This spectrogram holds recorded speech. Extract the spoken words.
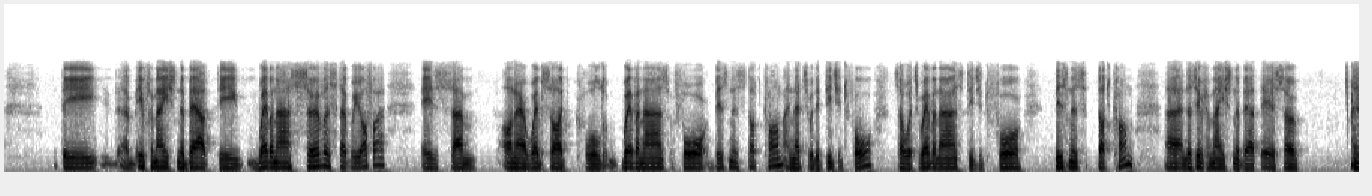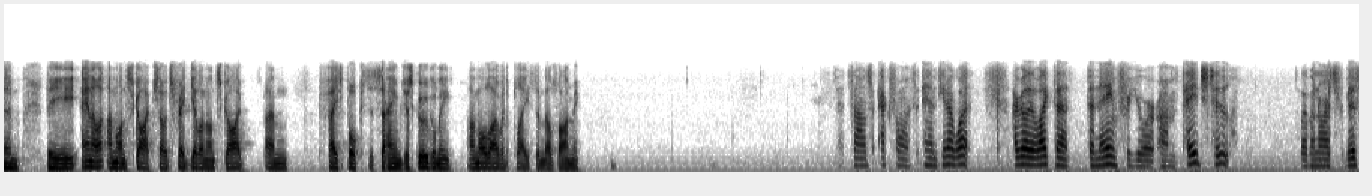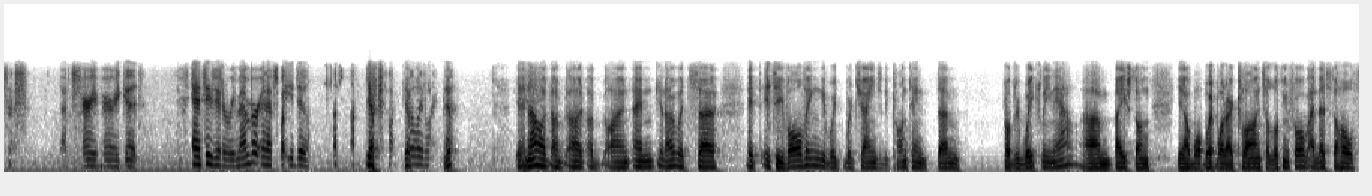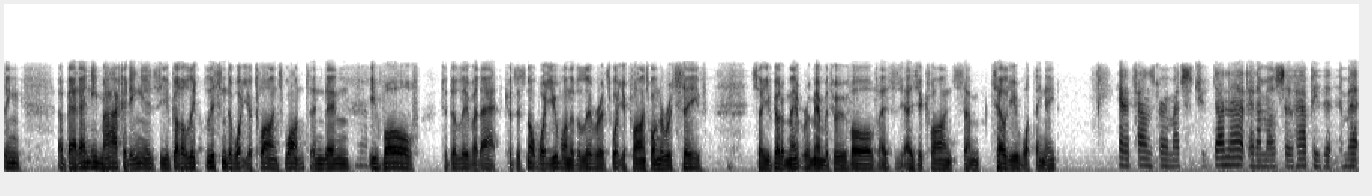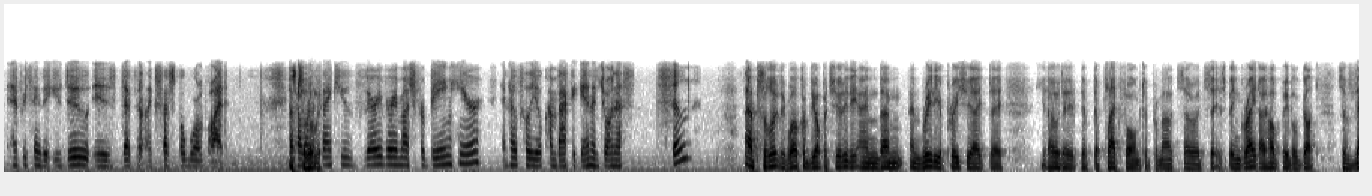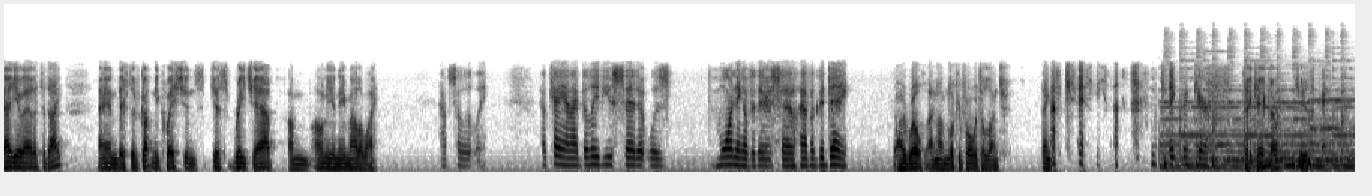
the um, information about the webinar service that we offer is um, on our website called webinarsforbusiness.com, and that's with a digit four. So it's webinars digit four business.com, uh, and there's information about there. So um, the and I'm on Skype, so it's Fred Gillen on Skype. Um, Facebook's the same. Just Google me. I'm all over the place, and they'll find me. That sounds excellent. And you know what? I really like that the name for your um, page too. Webinars for Business. That's very very good, and it's easy to remember, and it's what you do. Yep. I yep. really like that. Yep. Yeah, no, I, I, I, I, and you know, it's uh, it, it's evolving. We're, we're changing the content um, probably weekly now, um, based on you know what what our clients are looking for, and that's the whole thing about any marketing is you've got to li- listen to what your clients want and then yeah. evolve to deliver that because it's not what you want to deliver; it's what your clients want to receive. So you've got to me- remember to evolve as as your clients um, tell you what they need and it sounds very much that you've done that. And I'm also happy that everything that you do is definitely accessible worldwide. Absolutely. So I want to thank you very, very much for being here, and hopefully you'll come back again and join us soon. Absolutely, welcome the opportunity, and um, and really appreciate the, you know, the, the, the platform to promote. So it's it's been great. I hope people got some value out of today, and if they've got any questions, just reach out. I'm only an email away. Absolutely. Okay, and I believe you said it was morning over there, so have a good day. I will, and I'm looking forward to lunch. Thanks. Okay. Take good care. Take care, Carol. Cheers. Okay.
